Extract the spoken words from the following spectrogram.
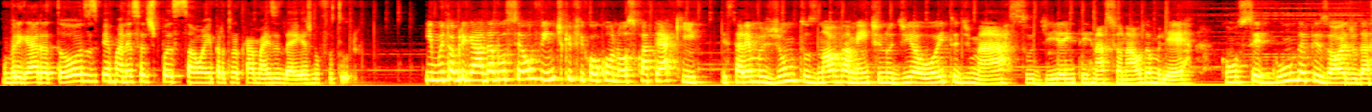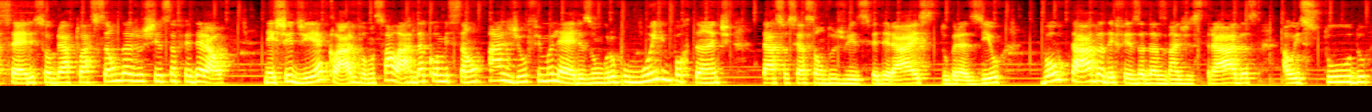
Obrigada a todos e permaneço à disposição aí para trocar mais ideias no futuro. E muito obrigada a você, ouvinte, que ficou conosco até aqui. Estaremos juntos novamente no dia 8 de março, Dia Internacional da Mulher, com o segundo episódio da série sobre a atuação da Justiça Federal. Neste dia, é claro, vamos falar da Comissão AJUF Mulheres, um grupo muito importante da Associação dos Juízes Federais do Brasil, voltado à defesa das magistradas, ao estudo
